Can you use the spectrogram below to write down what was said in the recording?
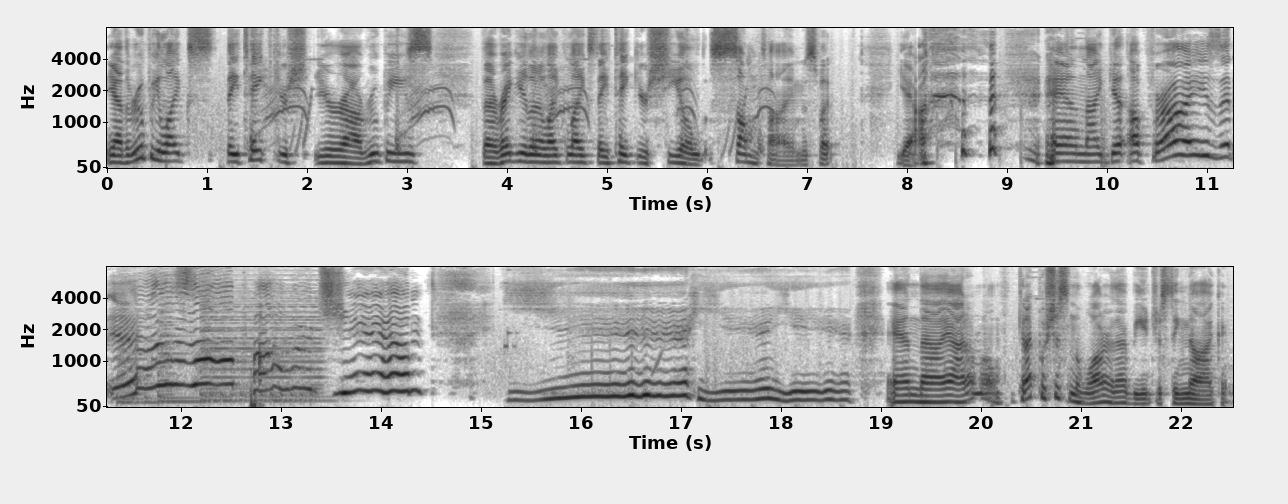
Yeah, the rupee likes, they take your your uh, rupees. The regular like likes, they take your shield sometimes, but yeah. and I get a prize. It is a power gem. Yeah, yeah, yeah. And, uh, yeah, I don't know. Can I push this in the water? That'd be interesting. No, I could.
